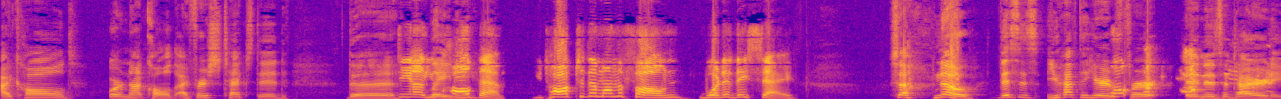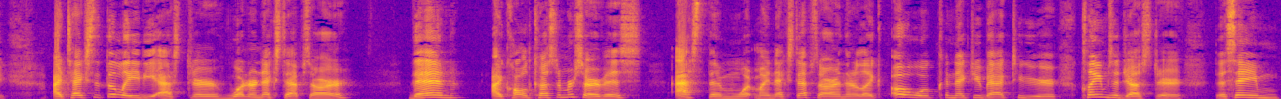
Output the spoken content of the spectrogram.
I called, or not called. I first texted the Danielle, you lady. called them. You talked to them on the phone. What did they say? So no, this is you have to hear it for in its entirety. I texted the lady, asked her what her next steps are. Then I called customer service, asked them what my next steps are, and they're like, "Oh, we'll connect you back to your claims adjuster." The same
